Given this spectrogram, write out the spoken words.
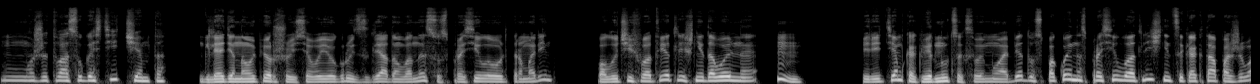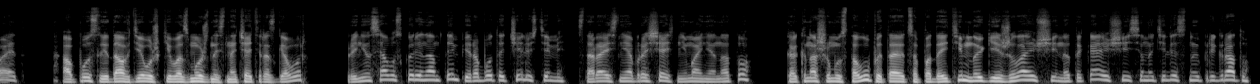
«Может, вас угостить чем-то?» Глядя на упершуюся в ее грудь взглядом Ванессу, спросила ультрамарин, получив в ответ лишь недовольное «хм». Перед тем, как вернуться к своему обеду, спокойно спросил у отличницы, как та поживает, а после, дав девушке возможность начать разговор, принялся в ускоренном темпе работать челюстями, стараясь не обращать внимания на то, как к нашему столу пытаются подойти многие желающие, натыкающиеся на телесную преграду,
